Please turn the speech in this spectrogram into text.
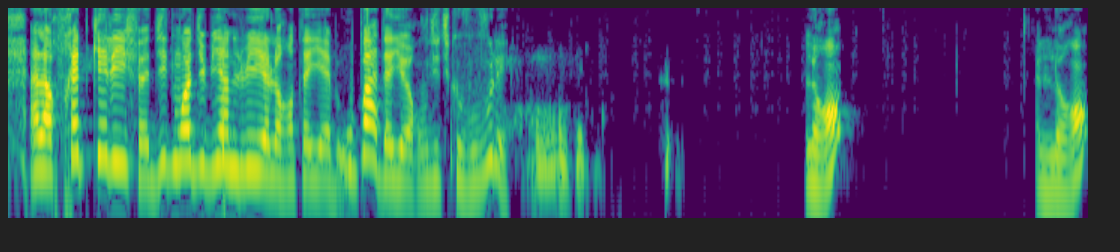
Alors, Fred Kellyf, dites-moi du bien de lui, Laurent Taïeb. Ou pas d'ailleurs, vous dites ce que vous voulez. Laurent? Laurent,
